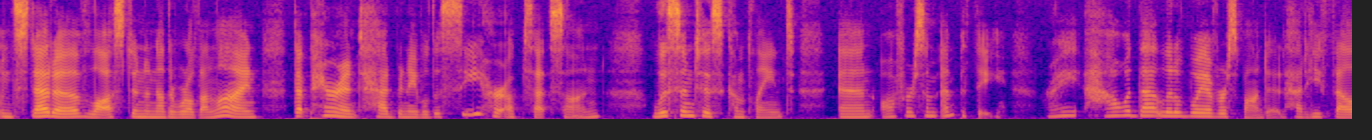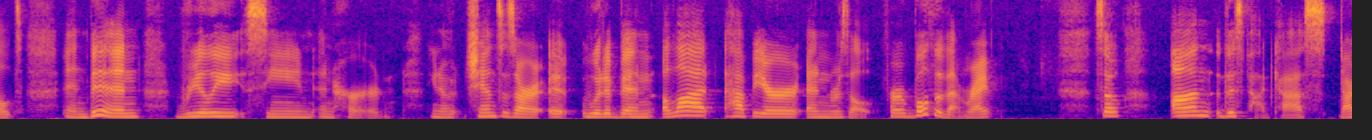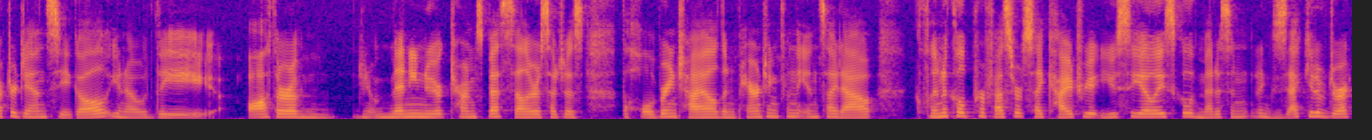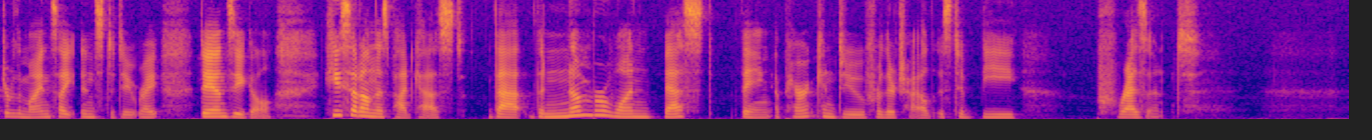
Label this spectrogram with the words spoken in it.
instead of lost in another world online, that parent had been able to see her upset son, listen to his complaint, and offer some empathy? right? How would that little boy have responded had he felt and been really seen and heard? You know, chances are it would have been a lot happier end result for both of them, right? So, on this podcast, Dr. Dan Siegel, you know, the author of you know many New York Times bestsellers such as The Whole Brain Child and Parenting from the Inside Out, clinical professor of psychiatry at UCLA School of Medicine, executive director of the Mindsight Institute, right? Dan Siegel. He said on this podcast that the number one best thing a parent can do for their child is to be present.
